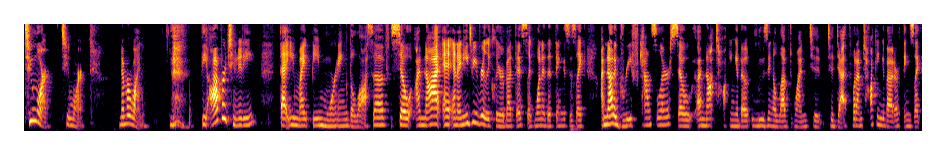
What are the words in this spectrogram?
two more. Two more. Number one, the opportunity that you might be mourning the loss of. So I'm not, and, and, I need to be really clear about this. Like, one of the things is like, I'm not a grief counselor. So I'm not talking about losing a loved one to, to death. What I'm talking about are things like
